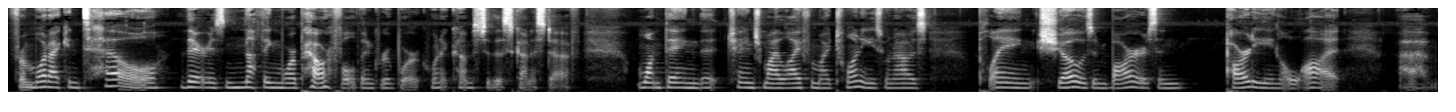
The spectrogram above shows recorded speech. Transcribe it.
from what I can tell, there is nothing more powerful than group work when it comes to this kind of stuff. One thing that changed my life in my 20s when I was playing shows and bars and partying a lot, um,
